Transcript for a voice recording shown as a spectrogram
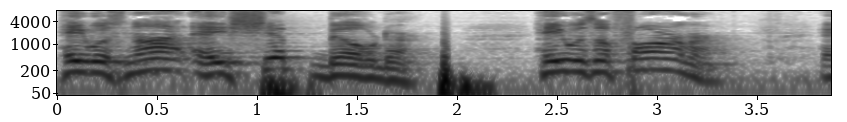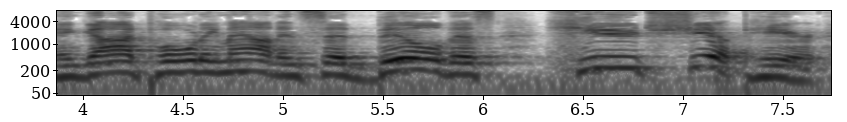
He was not a shipbuilder. He was a farmer. And God pulled him out and said, Build this huge ship here.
